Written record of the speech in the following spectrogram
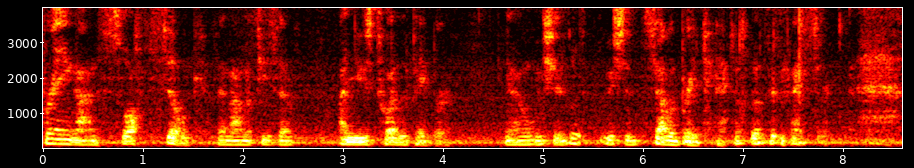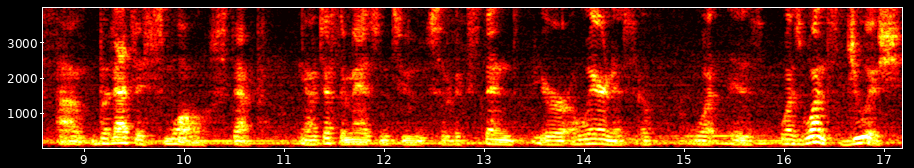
praying on soft silk than on a piece of unused toilet paper. You know, we should we should celebrate that a little bit nicer. Um, but that's a small step. You know, just imagine to sort of extend your awareness of what is was once Jewish,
